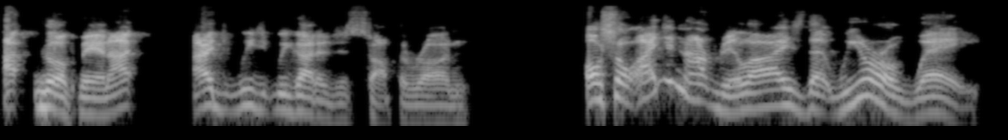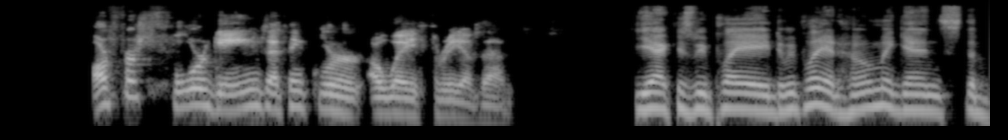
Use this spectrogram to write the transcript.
I, look, man, I, I, we, we got to just stop the run. Also, I did not realize that we are away. Our first four games, I think we're away three of them. Yeah, because we play. Do we play at home against the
